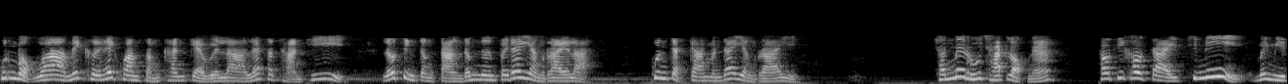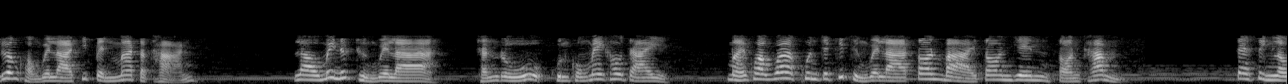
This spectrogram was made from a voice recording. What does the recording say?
คุณบอกว่าไม่เคยให้ความสำคัญแก่เวลาและสถานที่ แล้วสิ่งต่างๆดำเนินไปได้อย่างไรล่ะ คุณจัดการมันได้อย่างไร ฉันไม่รู้ชัดหรอกนะ เท่าที่เข้าใจที่นี่ไม่มีเรื่องของเวลาที่เป็นมาตรฐาน เราไม่นึกถึงเวลา ฉันรู้คุณคงไม่เข้าใจหมายความว่าคุณจะคิดถึงเวลาตอนบ่าย ตอนเย็น ตอนค่ำ แต่สิ่งเหล่า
